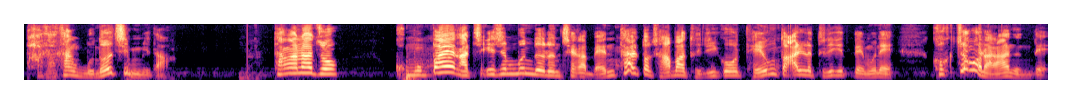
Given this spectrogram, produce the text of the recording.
바사상 무너집니다. 당연하죠. 고문바에 같이 계신 분들은 제가 멘탈도 잡아드리고 대응도 알려드리기 때문에 걱정을 안 하는데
